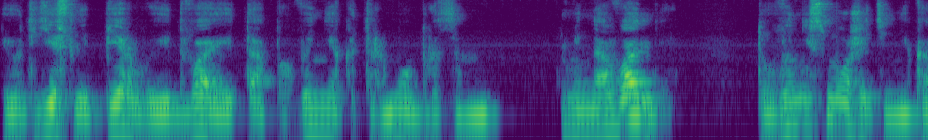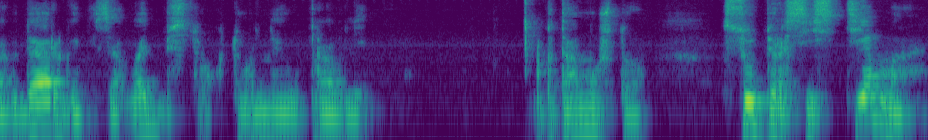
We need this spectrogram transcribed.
И вот если первые два этапа вы некоторым образом миновали, то вы не сможете никогда организовать бесструктурное управление. Потому что суперсистема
